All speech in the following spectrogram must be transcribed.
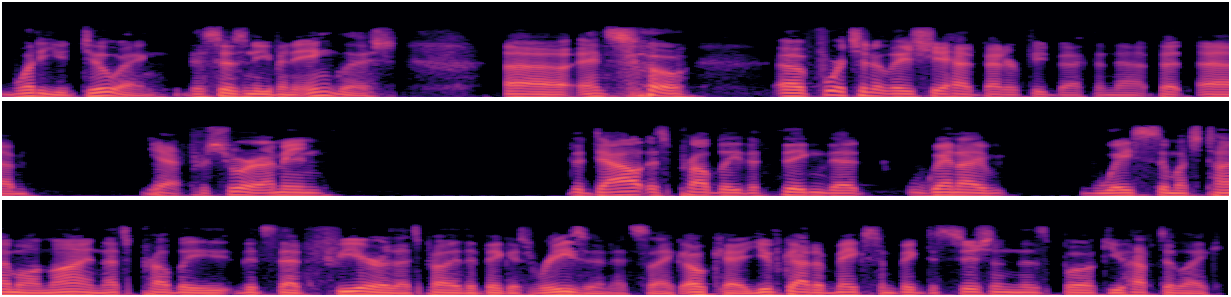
what are you doing? This isn't even English." Uh, and so, uh, fortunately, she had better feedback than that. But um, yeah, for sure. I mean, the doubt is probably the thing that when I waste so much time online, that's probably it's that fear that's probably the biggest reason. It's like, okay, you've got to make some big decision in this book. You have to like,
